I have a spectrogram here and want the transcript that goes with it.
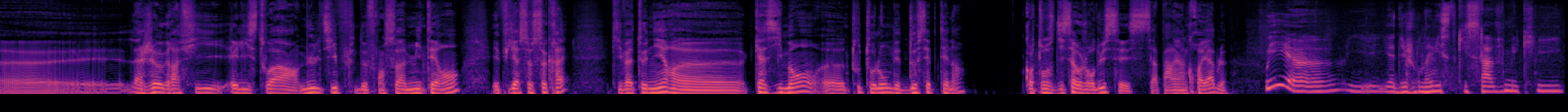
euh, la géographie et l'histoire multiple de François Mitterrand, et puis il y a ce secret qui va tenir euh, quasiment euh, tout au long des deux septennats. Quand on se dit ça aujourd'hui, ça paraît incroyable. Oui, il y a des journalistes qui savent mais qui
